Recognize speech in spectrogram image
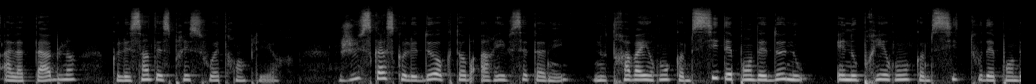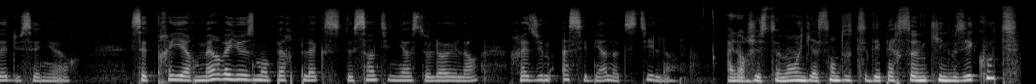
à la table que le Saint-Esprit souhaite remplir. Jusqu'à ce que le 2 octobre arrive cette année, nous travaillerons comme si dépendait de nous et nous prierons comme si tout dépendait du Seigneur. Cette prière merveilleusement perplexe de Saint Ignace de Loyola résume assez bien notre style. Alors justement, il y a sans doute des personnes qui nous écoutent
